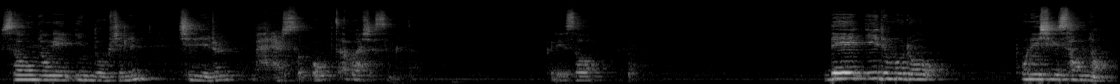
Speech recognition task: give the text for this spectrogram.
성령의 인도시는 진리를 말할 수 없다고 하셨습니다. 그래서 내 이름으로 보내실 성령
